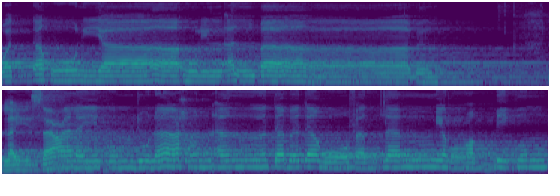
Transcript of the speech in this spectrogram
واتقون يا أولي الألباب ليس عليكم جناح أن تبتغوا فضلا من ربكم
